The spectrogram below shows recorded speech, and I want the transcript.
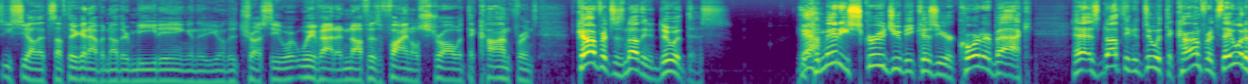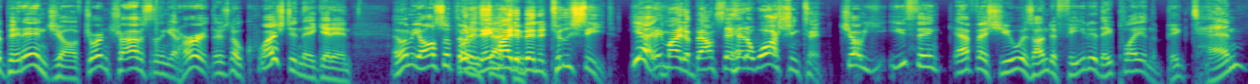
you see all that stuff. They're gonna have another meeting, and the you know the trustee. We've had enough as a final straw with the conference. The conference has nothing to do with this. The Yeah. committee screwed you because of your quarterback. It has nothing to do with the conference. They would have been in, Joe. If Jordan Travis doesn't get hurt, there's no question they get in. And let me also throw they might you. have been a two seed. Yeah. They might have bounced ahead of Washington. Joe, you think FSU is undefeated? They play in the Big Ten.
